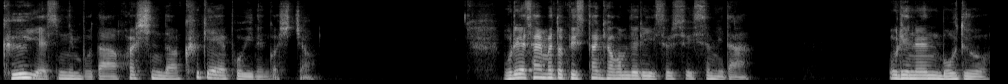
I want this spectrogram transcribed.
그 예수님보다 훨씬 더 크게 보이는 것이죠. 우리의 삶에도 비슷한 경험들이 있을 수 있습니다. 우리는 모두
